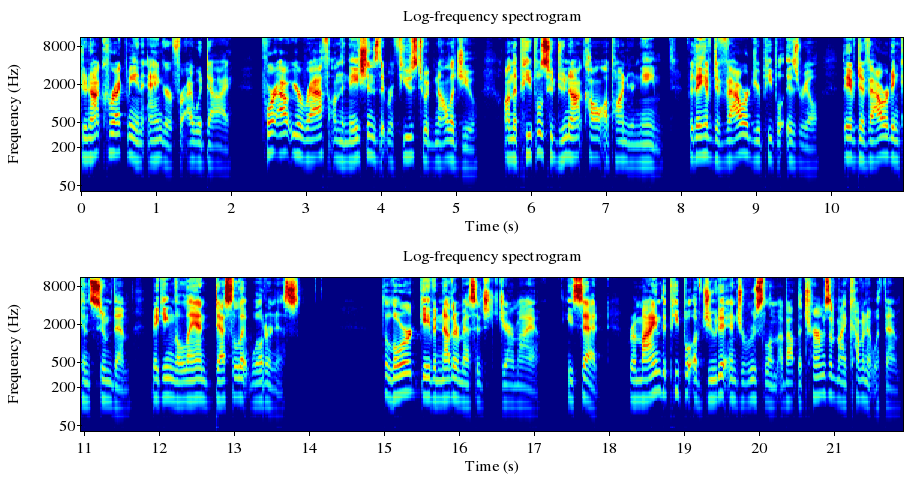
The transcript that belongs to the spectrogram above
Do not correct me in anger, for I would die. Pour out your wrath on the nations that refuse to acknowledge you, on the peoples who do not call upon your name, for they have devoured your people Israel. They have devoured and consumed them, making the land desolate wilderness. The Lord gave another message to Jeremiah. He said, Remind the people of Judah and Jerusalem about the terms of my covenant with them.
